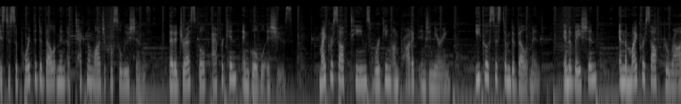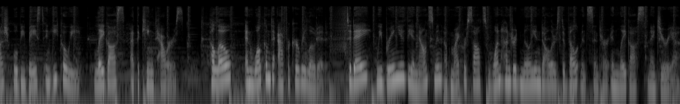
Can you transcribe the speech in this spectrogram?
is to support the development of technological solutions that address both African and global issues. Microsoft teams working on product engineering, ecosystem development, innovation, and the Microsoft Garage will be based in Ikoyi, Lagos at the King Towers. Hello, and welcome to Africa Reloaded. Today, we bring you the announcement of Microsoft's $100 million development center in Lagos, Nigeria.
